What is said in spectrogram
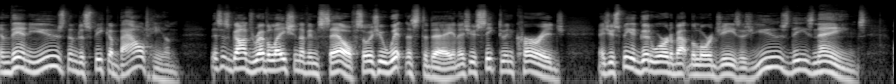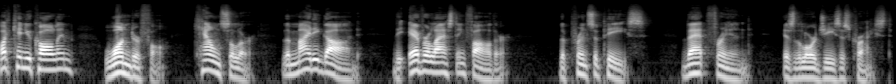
and then use them to speak about Him. This is God's revelation of Himself. So as you witness today and as you seek to encourage, as you speak a good word about the Lord Jesus, use these names. What can you call Him? Wonderful, Counselor, the Mighty God, the everlasting Father, the Prince of Peace. That friend is the Lord Jesus Christ.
